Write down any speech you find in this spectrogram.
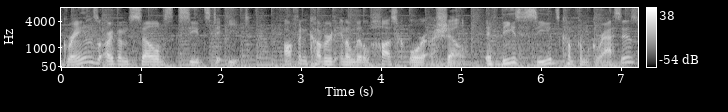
Grains are themselves seeds to eat, often covered in a little husk or a shell. If these seeds come from grasses,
